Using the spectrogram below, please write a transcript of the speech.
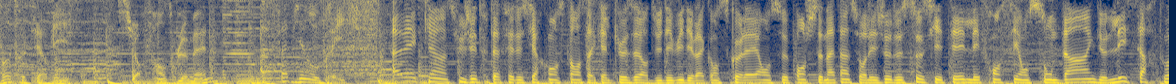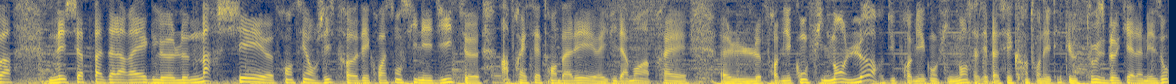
votre service. Sur France Bleu Maine, Fabien Aubric. Avec un sujet tout à fait de circonstance à quelques heures du début des vacances scolaires, on se penche ce matin sur les jeux de société. Les Français en sont dingues, les Sartois n'échappent pas à la règle. Le marché français enregistre des croissances inédites après s'être emballé évidemment après le premier confinement, lors du premier confinement, ça s'est passé quand on était tous bloqués à la maison.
